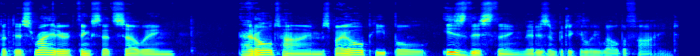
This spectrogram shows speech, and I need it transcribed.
but this writer thinks that sewing, at all times, by all people, is this thing that isn't particularly well defined.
